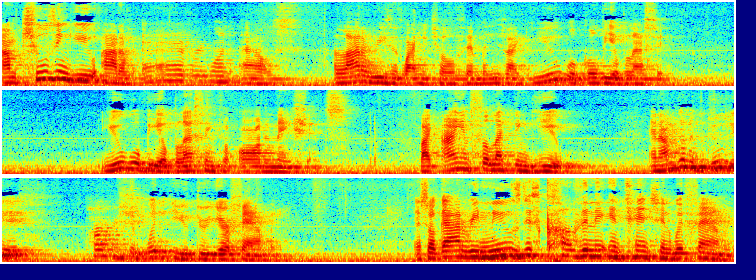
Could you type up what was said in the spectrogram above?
I'm choosing you out of everyone else. A lot of reasons why he chose him, but he's like, You will go be a blessing. You will be a blessing to all the nations. Like, I am selecting you. And I'm going to do this partnership with you through your family. And so God renews this covenant intention with family.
